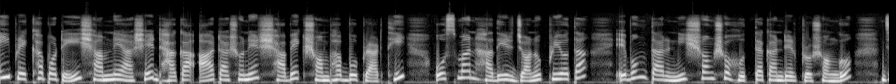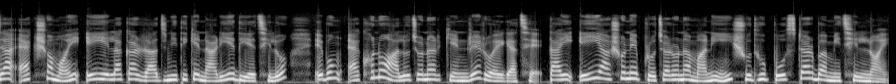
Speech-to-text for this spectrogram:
এই প্রেক্ষাপটেই সামনে আসে ঢাকা আট আসনের সাবেক সম্ভাব্য প্রার্থী ওসমান হাদির জনপ্রিয়তা এবং তার নিঃশংস হত্যাকাণ্ডের প্রসঙ্গ, যা একসময় এই এলাকার রাজনীতিকে নাড়িয়ে দিয়েছিল এবং এখনও আলোচনার কেন্দ্রে রয়ে গেছে। তাই এই আসনে প্রচারণা মানেই শুধু পোস্টার বা মিছিল নয়,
